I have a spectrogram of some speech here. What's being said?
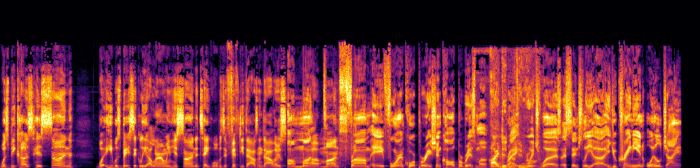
was because his son, what he was basically allowing his son to take what was it, fifty thousand dollars a month, a month from a foreign corporation called Burisma. I did right, nothing wrong. which was essentially uh, a Ukrainian oil giant.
